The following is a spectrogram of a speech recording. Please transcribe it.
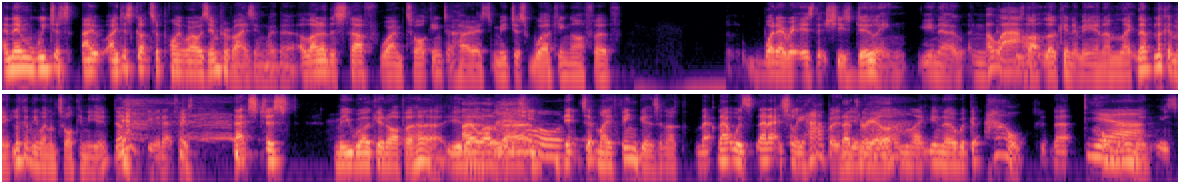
And then we just I, I just got to a point where I was improvising with her. A lot of the stuff where I'm talking to her is me just working off of whatever it is that she's doing, you know, and Oh, she's not looking at me and I'm like, no, look at me, look at me when I'm talking to you. Don't give me that face. That's just me working off of her. You know, I love And that. Oh. She nipped at my fingers and I was, that, that was, that actually happened. That's you know? real. I'm like, you know, we go, ow, that Yeah. whole moment was,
